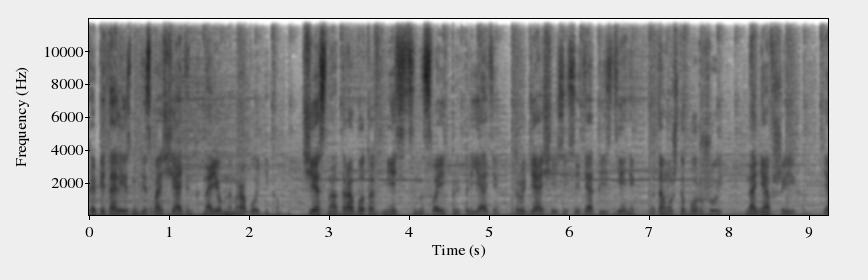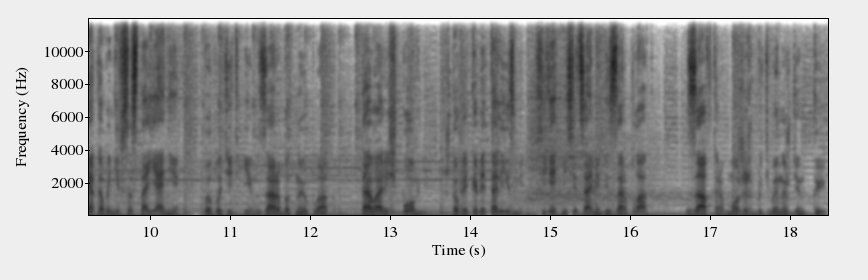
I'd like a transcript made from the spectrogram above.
Капитализм беспощаден к наемным работникам. Честно отработав месяцы на своих предприятиях, трудящиеся сидят без денег, потому что буржуй, нанявший их, якобы не в состоянии выплатить им заработную плату. Товарищ, помни, что при капитализме сидеть месяцами без зарплат завтра можешь быть вынужден ты.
